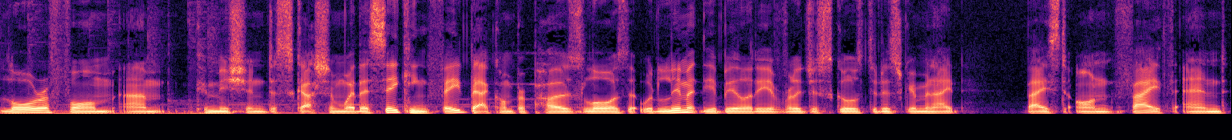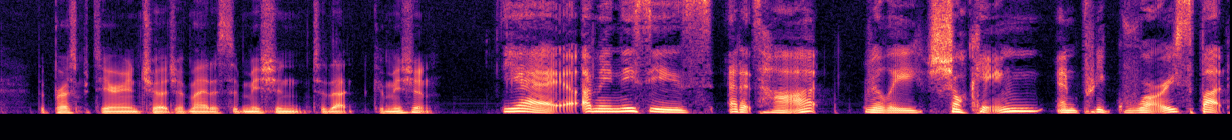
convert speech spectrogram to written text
law reform um, commission discussion where they're seeking feedback on proposed laws that would limit the ability of religious schools to discriminate based on faith. And the Presbyterian Church have made a submission to that commission. Yeah, I mean, this is at its heart really shocking and pretty gross, but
